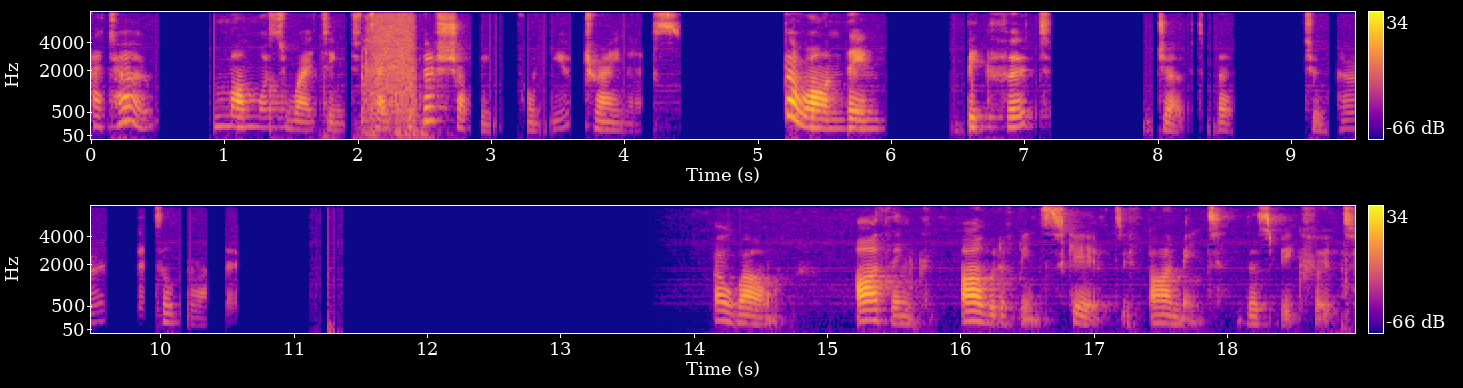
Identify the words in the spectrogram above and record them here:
At home, Mom was waiting to take the shopping for new trainers. Go on then, Bigfoot, joked Biff to her little brother. Oh wow, I think I would have been scared if I met this Bigfoot.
